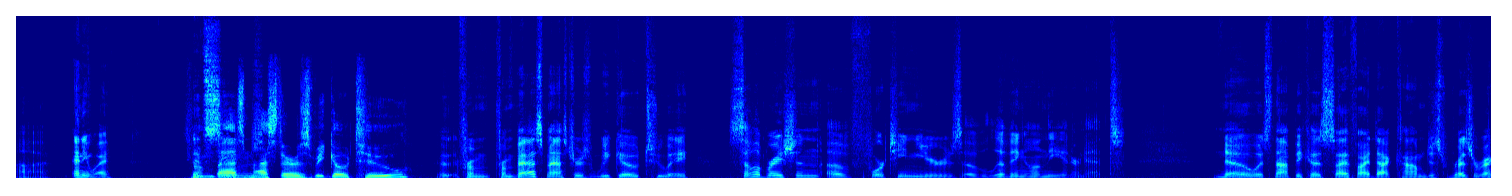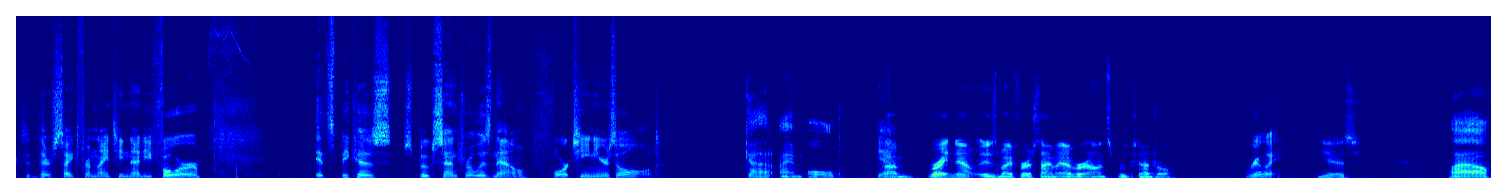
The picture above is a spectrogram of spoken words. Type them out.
Uh, anyway, From Bassmasters, we go to. Uh, From from Bassmasters, we go to a celebration of 14 years of living on the internet. No, it's not because sci-fi.com just resurrected their site from 1994. It's because Spook Central is now 14 years old. God, I am old. Yeah, Um, right now is my first time ever on Spook Central. really? Yes. Wow.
